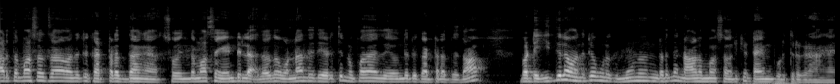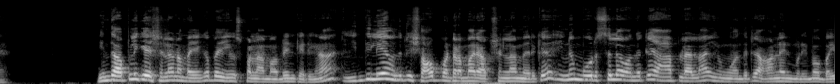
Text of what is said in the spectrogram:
அடுத்த மாதம் வந்துட்டு கட்டுறது தாங்க ஸோ இந்த மாதம் எண்டில் அதாவது ஒன்றாந்தேதி எடுத்து முப்பதாந்தேதி வந்துட்டு கட்டுறது தான் பட் இதில் வந்துட்டு உங்களுக்கு மூணுன்றது நாலு மாதம் வரைக்கும் டைம் கொடுத்துருக்குறாங்க. இந்த அப்ளிகேஷனில் நம்ம எங்கே போய் யூஸ் பண்ணலாம் அப்படின்னு கேட்டிங்கன்னா இதிலே வந்துட்டு ஷாப் பண்ணுற மாதிரி ஆப்ஷன்லாம் இருக்குது இன்னும் ஒரு சில வந்துட்டு ஆப்லலாம் இவங்க வந்துட்டு ஆன்லைன் மூலிமா பை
